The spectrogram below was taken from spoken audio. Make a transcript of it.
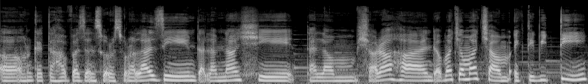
uh, orang kata hafazan surah-surah lazim dalam nasyid dalam syarahan dan macam-macam aktiviti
